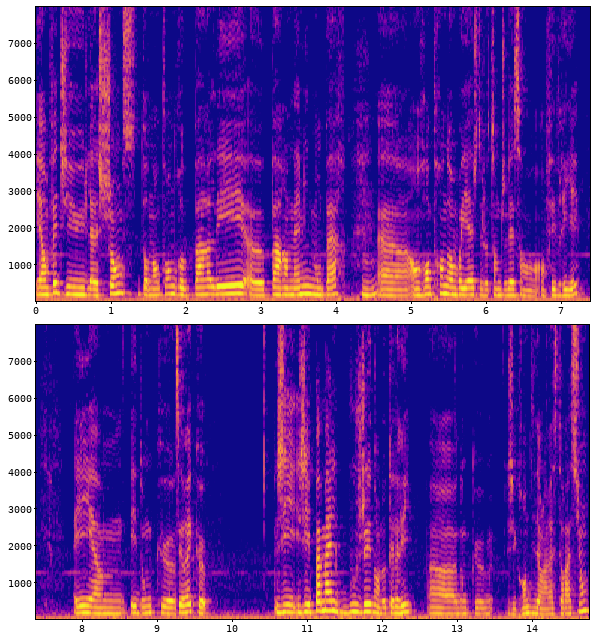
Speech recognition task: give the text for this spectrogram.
Et en fait, j'ai eu la chance d'en entendre parler euh, par un ami de mon père mhm. en rentrant d'un voyage de Los Angeles en, en février. Et, et donc, c'est vrai que j'ai pas mal bougé dans l'hôtellerie, donc j'ai grandi dans la restauration.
